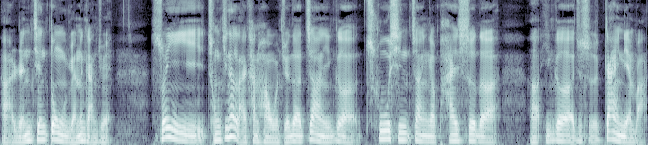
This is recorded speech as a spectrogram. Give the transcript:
啊人间动物园的感觉。所以从今天来看的话，我觉得这样一个初心，这样一个拍摄的。啊，一个就是概念吧，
